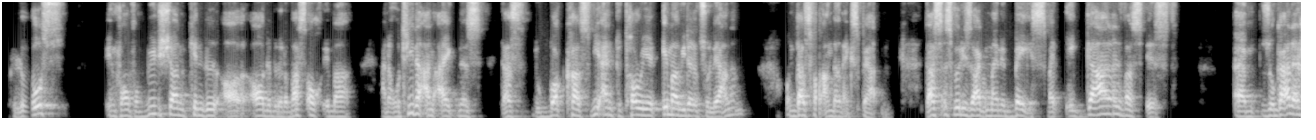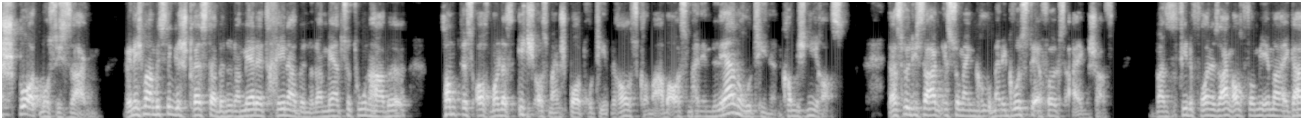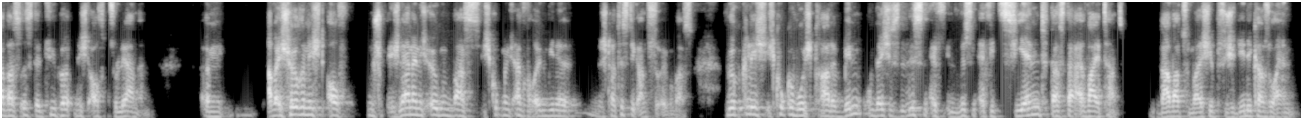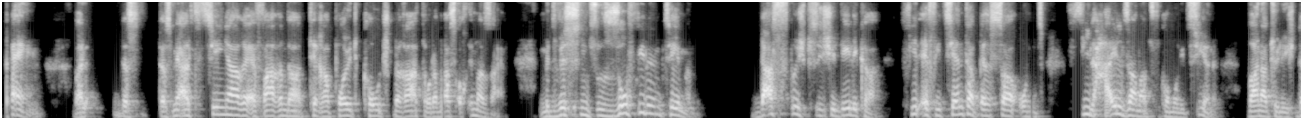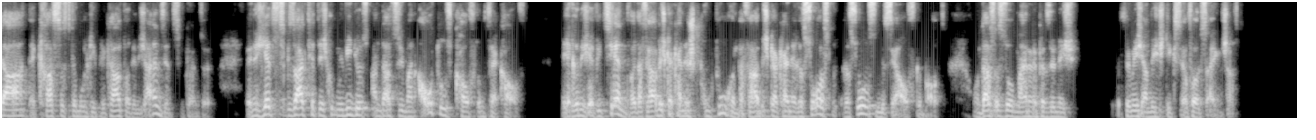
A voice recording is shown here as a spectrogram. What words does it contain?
plus in Form von Büchern, Kindle, Audible oder was auch immer, eine Routine aneignest, dass du Bock hast, wie ein Tutorial immer wieder zu lernen und das von anderen Experten. Das ist, würde ich sagen, meine Base, weil egal was ist, ähm, sogar der Sport, muss ich sagen, wenn ich mal ein bisschen gestresster bin oder mehr der Trainer bin oder mehr zu tun habe, kommt es auch mal, dass ich aus meinen Sportroutinen rauskomme. Aber aus meinen Lernroutinen komme ich nie raus. Das würde ich sagen, ist so mein, meine größte Erfolgseigenschaft was viele Freunde sagen auch von mir immer, egal was ist, der Typ hört nicht auf zu lernen. Ähm, aber ich höre nicht auf, ich lerne nicht irgendwas, ich gucke nicht einfach irgendwie eine, eine, Statistik an zu irgendwas. Wirklich, ich gucke, wo ich gerade bin und welches Wissen, Wissen effizient das da erweitert. Da war zum Beispiel Psychedelika so ein Pang, weil das, das mehr als zehn Jahre erfahrener Therapeut, Coach, Berater oder was auch immer sein, mit Wissen zu so vielen Themen, das durch Psychedelika viel effizienter, besser und viel heilsamer zu kommunizieren, war natürlich da der krasseste Multiplikator, den ich einsetzen könnte. Wenn ich jetzt gesagt hätte, ich gucke mir Videos an dazu, wie man Autos kauft und verkauft, wäre nicht effizient, weil dafür habe ich gar keine Strukturen, dafür habe ich gar keine Ressourcen, Ressourcen bisher aufgebaut. Und das ist so meine persönlich, für mich am wichtigsten Erfolgseigenschaft.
